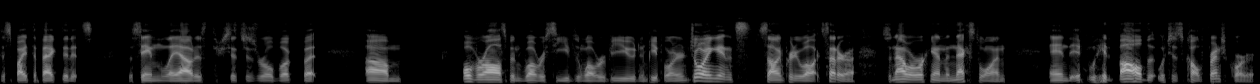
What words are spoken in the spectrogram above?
despite the fact that it's the same layout as three sisters rule book but um overall it's been well received and well reviewed and people are enjoying it and it's selling pretty well etc so now we're working on the next one and if we had followed which is called french quarter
